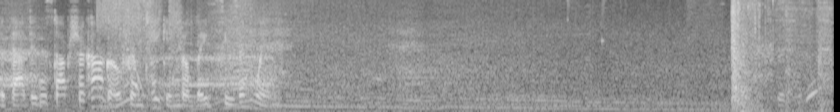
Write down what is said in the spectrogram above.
But that didn't stop Chicago from taking the late season win. There was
